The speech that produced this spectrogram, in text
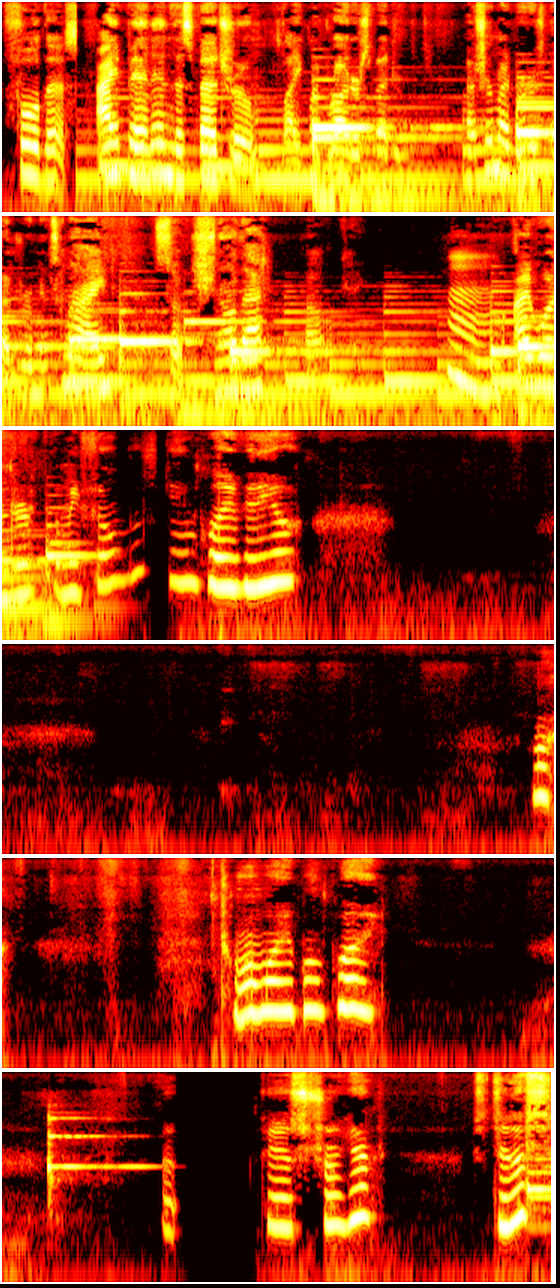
for this. I've been in this bedroom, like my brother's bedroom. I'm sure my brother's bedroom is mine, so did you know that? Oh, okay. Hmm, I wonder, let me film this gameplay video. Oh. Come on, won't play? Okay, let's try again. Let's do this.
